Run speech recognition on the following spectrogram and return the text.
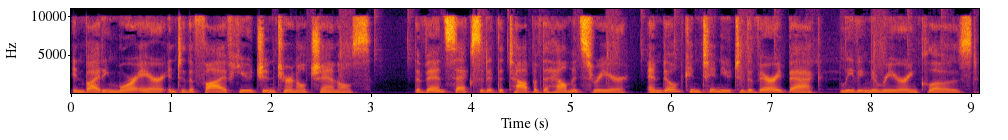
inviting more air into the five huge internal channels. The vents exit at the top of the helmet's rear and don't continue to the very back, leaving the rear enclosed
